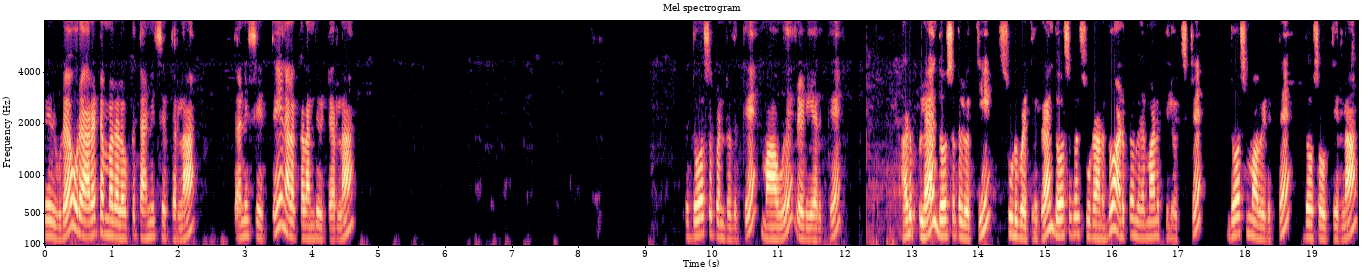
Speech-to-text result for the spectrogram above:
இது கூட ஒரு அரை டம்ளர் அளவுக்கு தண்ணி சேர்த்துடலாம். தண்ணி சேர்த்து நல்லா கலந்து விட்டுடலாம். தோசை பண்ணுறதுக்கு மாவு ரெடியாக இருக்குது அடுப்பில் தோசைக்கல் வச்சு சூடுபடுத்திருக்கிறேன். தோசைக்கல் சூடானதும் அடுப்பை மிதமான தீயில் வச்சுட்டு தோசை மாவு எடுத்து தோசை ஊற்றிடலாம்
